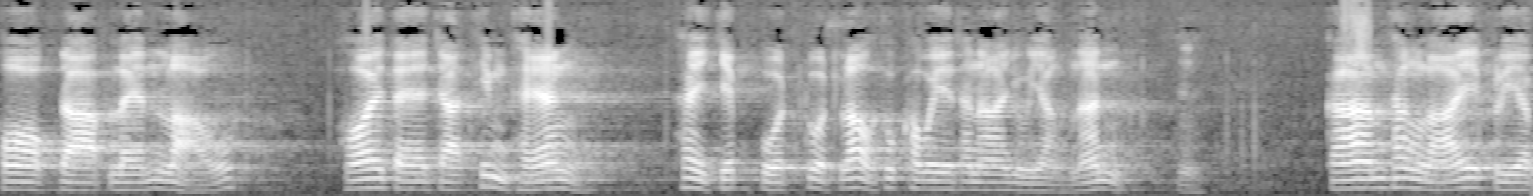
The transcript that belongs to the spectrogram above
หอกดาบแหลนเหลาคอยแต่จะทิ่มแทง ให้เจ็บปวดรวดเล่าทุกขเวทนาอยู่อย่างนั้นกามทั้งหลายเปรียบ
